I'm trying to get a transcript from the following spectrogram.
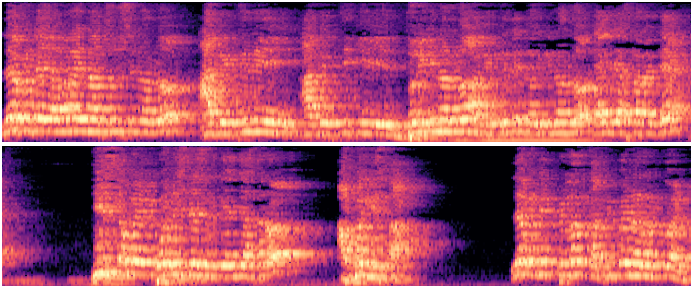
లేకుంటే ఎవరైనా చూసిన వాళ్ళు ఆ వ్యక్తిని ఆ వ్యక్తికి దొరికిన వాళ్ళు ఆ వ్యక్తిని దొరికిన వాళ్ళు ఏం చేస్తారంటే తీసుకుపోయి పోలీస్ స్టేషన్కి ఏం చేస్తారో అప్పగిస్తారు లేకుంటే పిల్లలు తప్పిపోయినారు అనుకోండి.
